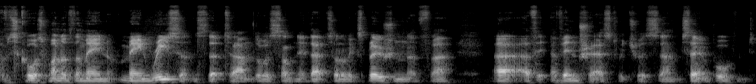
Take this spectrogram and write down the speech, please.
It was, of course, one of the main main reasons that um, there was suddenly that sort of explosion of uh, uh, of, of, interest, which was um, so important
